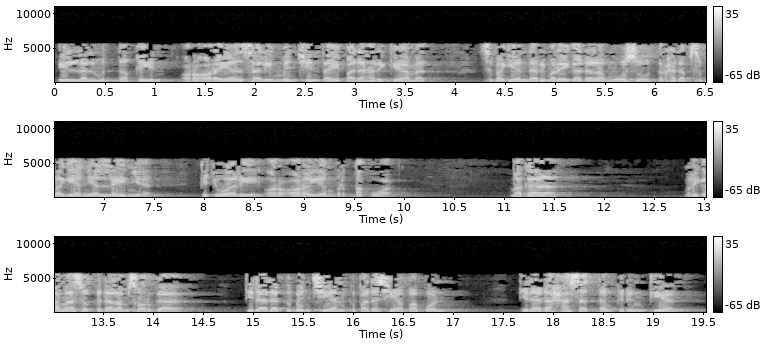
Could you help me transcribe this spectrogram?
illa al-muttaqin orang-orang yang saling mencintai pada hari kiamat. Sebagian dari mereka adalah musuh terhadap sebagian yang lainnya kecuali orang-orang yang bertakwa. Maka mereka masuk ke dalam sorga tidak ada kebencian kepada siapa pun tidak ada hasad dan kedengkian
